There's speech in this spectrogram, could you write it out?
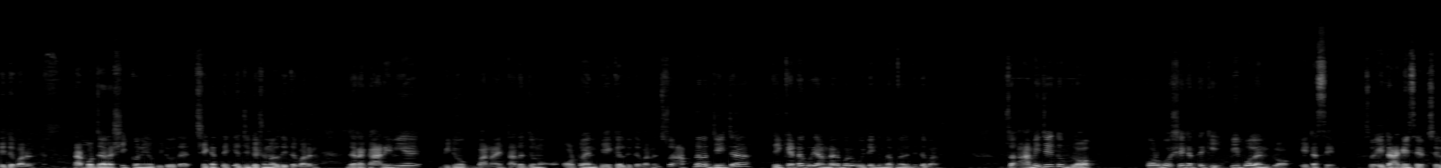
দিতে পারেন। তারপর যারা শিক্ষণীয় ভিডিও দেয়, সেক্ষেত্রে এডুকেশনাল দিতে পারেন। যারা গাড়ি নিয়ে ভিডিও বানায়, তাদের জন্য অটো অ্যান্ড ভেহিকেল দিতে পারেন। সো আপনারা যেইটা, যেই ক্যাটাগরি আন্ডারে পড়ে, ওইটাই কিন্তু আপনারা দিতে পারেন। সো আমি যেহেতু ব্লগ করব, সেক্ষেত্রে কি? পিপল অ্যান্ড ব্লগ এটা সেট সো এটা আগেই সেট ছিল।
